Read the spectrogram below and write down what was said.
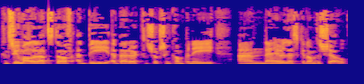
consume all of that stuff and be a better construction company. And now let's get on the show.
